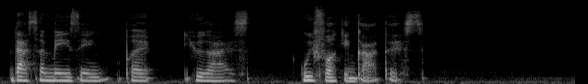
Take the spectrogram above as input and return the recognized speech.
that's amazing. But you guys, we fucking got this.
